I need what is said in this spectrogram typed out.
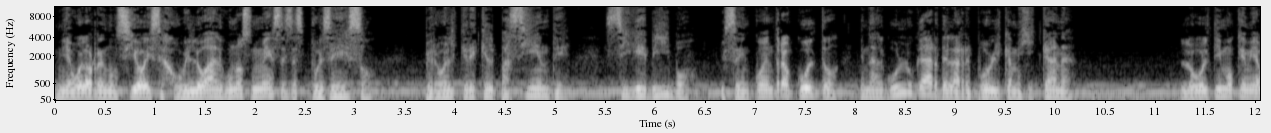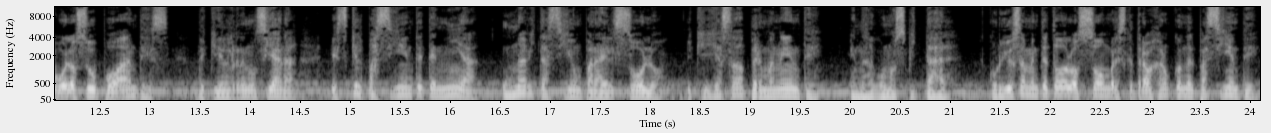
Mi abuelo renunció y se jubiló algunos meses después de eso, pero él cree que el paciente sigue vivo y se encuentra oculto en algún lugar de la República Mexicana. Lo último que mi abuelo supo antes de que él renunciara es que el paciente tenía una habitación para él solo y que ya estaba permanente en algún hospital. Curiosamente todos los hombres que trabajaron con el paciente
